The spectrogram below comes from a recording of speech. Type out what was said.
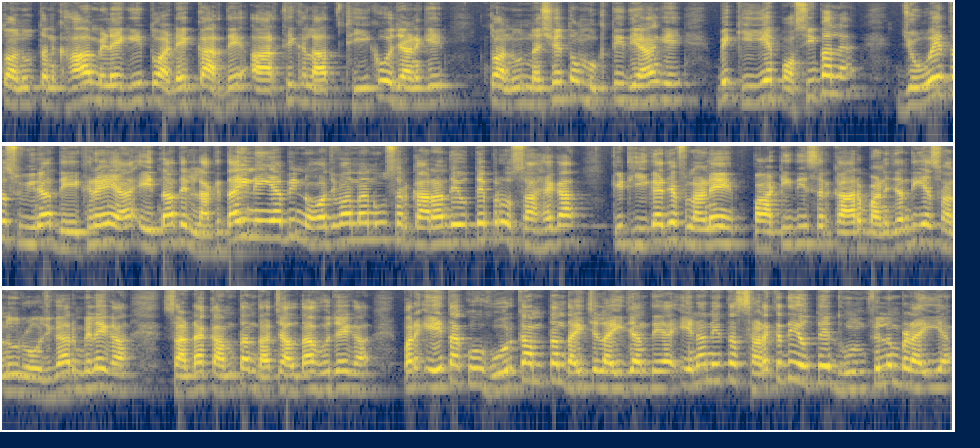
ਤੁਹਾਨੂੰ ਤਨਖਾਹ ਮਿਲੇਗੀ, ਤੁਹਾਡੇ ਘਰ ਦੇ ਆਰਥਿਕ ਹਾਲਾਤ ਠੀਕ ਹੋ ਜਾਣਗੇ ਤੁਹਾਨੂੰ ਨਸ਼ੇ ਤੋਂ ਮੁਕਤੀ ਦੇਵਾਂਗੇ ਵੀ ਕੀ ਇਹ ਪੋਸੀਬਲ ਹੈ ਜੋ ਇਹ ਤਸਵੀਰਾਂ ਦੇਖ ਰਹੇ ਆ ਇਦਾਂ ਤੇ ਲੱਗਦਾ ਹੀ ਨਹੀਂ ਆ ਵੀ ਨੌਜਵਾਨਾਂ ਨੂੰ ਸਰਕਾਰਾਂ ਦੇ ਉੱਤੇ ਭਰੋਸਾ ਹੈਗਾ ਕਿ ਠੀਕ ਹੈ ਜੇ ਫਲਾਣੇ ਪਾਰਟੀ ਦੀ ਸਰਕਾਰ ਬਣ ਜਾਂਦੀ ਹੈ ਸਾਨੂੰ ਰੋਜ਼ਗਾਰ ਮਿਲੇਗਾ ਸਾਡਾ ਕੰਮ ਧੰਦਾ ਚੱਲਦਾ ਹੋ ਜਾਏਗਾ ਪਰ ਇਹ ਤਾਂ ਕੋਈ ਹੋਰ ਕੰਮ ਧੰਦਾ ਹੀ ਚਲਾਈ ਜਾਂਦੇ ਆ ਇਹਨਾਂ ਨੇ ਤਾਂ ਸੜਕ ਦੇ ਉੱਤੇ ਧੂਮ ਫਿਲਮ ਬਣਾਈ ਆ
